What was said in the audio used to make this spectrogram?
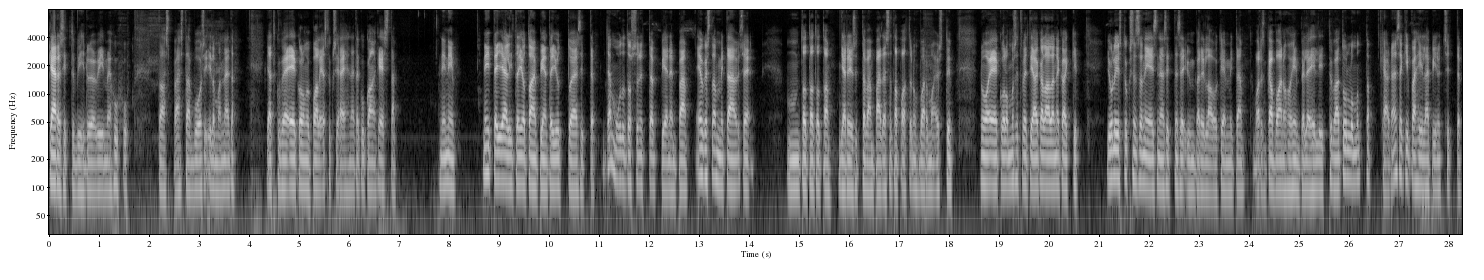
kärsitty vihdoin ja viime huhu. Taas päästään vuosi ilman näitä jatkuvia E3-paljastuksia, eihän näitä kukaan kestä. Niin, niin. Niiden jäljiltä jotain pientä juttua ja sitten mitä muuta tuossa nyt pienempää. Ei oikeastaan mitään se mm, tota, tota, järisyttävämpää tässä tapahtunut varmaan just nuo E3 veti aika lailla ne kaikki julistuksensa, niin ei siinä sitten se ympärillä oikein mitään varsinkaan vanhoihin peleihin liittyvää tullut, mutta käydään sekin vähin läpi nyt sitten,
